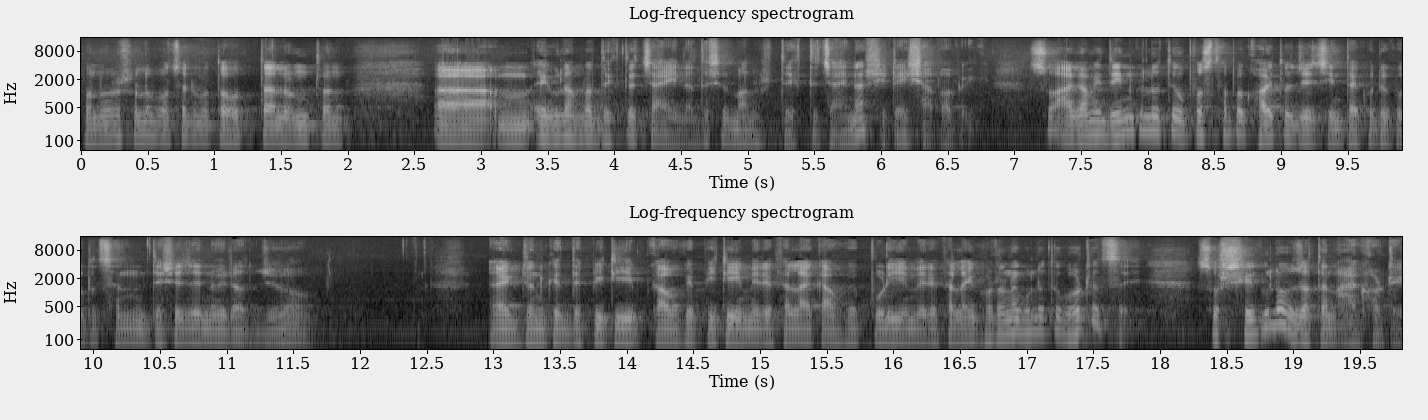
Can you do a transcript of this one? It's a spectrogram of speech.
পনেরো ষোলো বছরের মতো হত্যা, লুণ্ঠন এগুলো আমরা দেখতে চাই না, দেশের মানুষ দেখতে চায় না, সেটাই স্বাভাবিক। সো আগামী দিনগুলোতে উপস্থাপক হয়তো যে চিন্তা করে করেছেন, দেশে যে নৈরাজ্য একজনকে পিটিয়ে, কাউকে পিটিয়ে মেরে ফেলা কাউকে পুড়িয়ে মেরে ফেলা এই ঘটনাগুলো তো ঘটেছে। সো সেগুলোও যাতে না ঘটে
